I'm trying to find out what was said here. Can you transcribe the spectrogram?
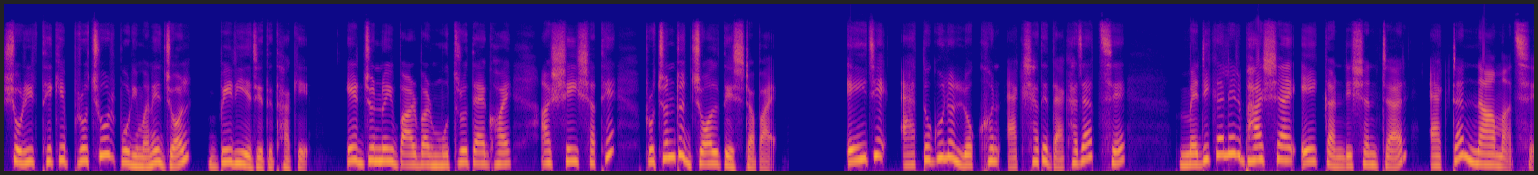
শরীর থেকে প্রচুর পরিমাণে জল বেরিয়ে যেতে থাকে। এর জন্যই বারবার মূত্রত্যাগ হয় আর সেই সাথে প্রচণ্ড জল তেষ্টা পায়। এই যে এতগুলো লক্ষণ একসাথে দেখা যাচ্ছে, মেডিকেলের ভাষায় এই কন্ডিশনটার একটা নাম আছে।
